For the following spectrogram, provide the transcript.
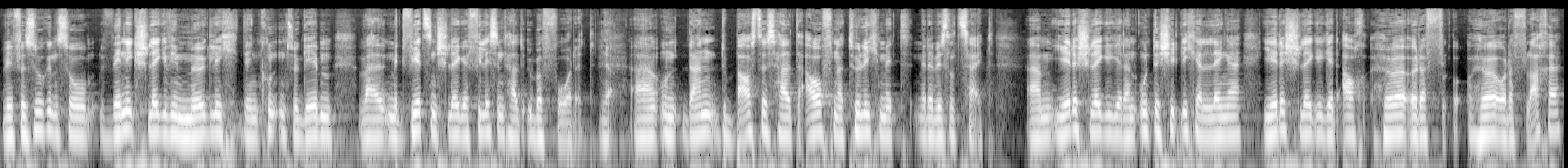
Wir versuchen so wenig Schläge wie möglich den Kunden zu geben, weil mit 14 Schläge, viele sind halt überfordert. Ja. Äh, und dann, du baust es halt auf, natürlich mit, mit ein bisschen Zeit. Ähm, jede Schläge geht an unterschiedlicher Länge, jede Schläge geht auch höher oder, höher oder flacher.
